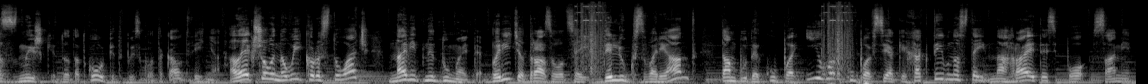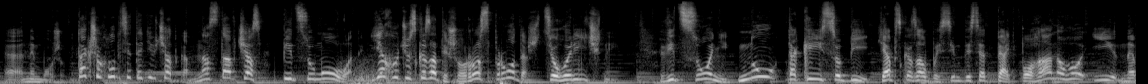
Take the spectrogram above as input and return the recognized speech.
знижки додаткову підписку. Така от фігня. Але якщо ви новий користувач, навіть не думайте, беріть одразу оцей делюкс варіант. Там буде купа ігор, купа всяких активностей. Награєтесь по самі е, не можу. Так що, хлопці та дівчатка, настав час підсумовувати. Я хочу сказати, що розпродаж цьогорічний від Sony, ну такий собі. Я б сказав би 75 поганого і не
